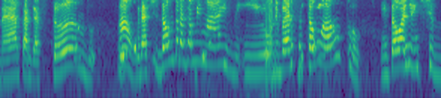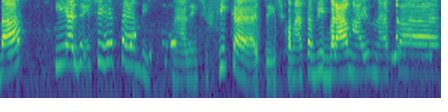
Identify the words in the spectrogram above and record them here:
né? Tá gastando. Não, gratidão traga-me mais. E o universo é tão amplo. Então a gente dá e a gente recebe. Né? A gente fica, a gente começa a vibrar mais nessa,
